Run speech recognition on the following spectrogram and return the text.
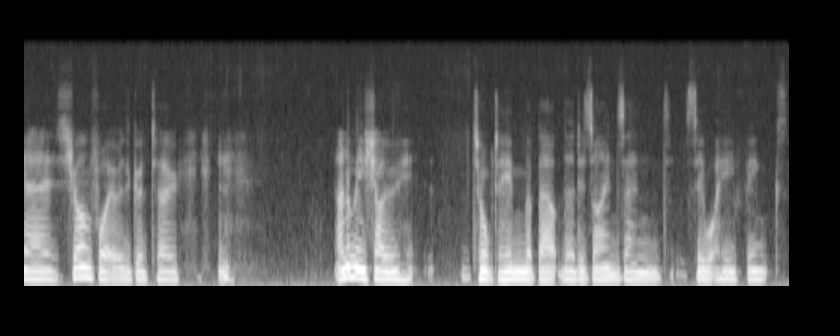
Yeah, Sean thought it was good too. I normally show talk to him about the designs and see what he thinks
